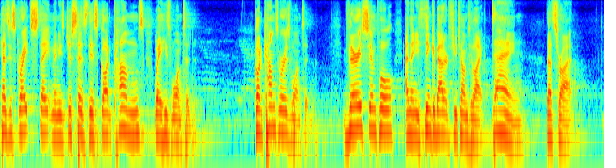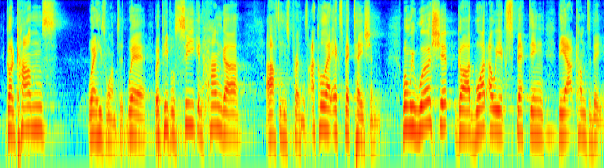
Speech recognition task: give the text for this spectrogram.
he has this great statement. He just says this God comes where he's wanted. God comes where he's wanted. Very simple. And then you think about it a few times, you're like, dang, that's right. God comes where he's wanted, where, where people seek and hunger after his presence. I call that expectation. When we worship God, what are we expecting the outcome to be?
